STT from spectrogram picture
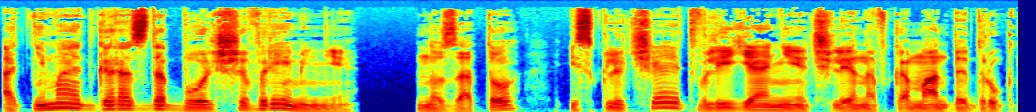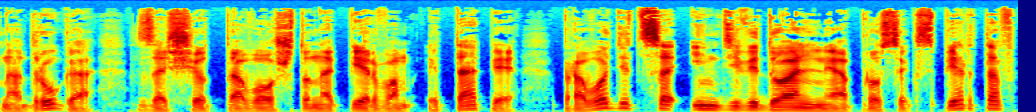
отнимает гораздо больше времени, но зато исключает влияние членов команды друг на друга за счет того, что на первом этапе проводится индивидуальный опрос экспертов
